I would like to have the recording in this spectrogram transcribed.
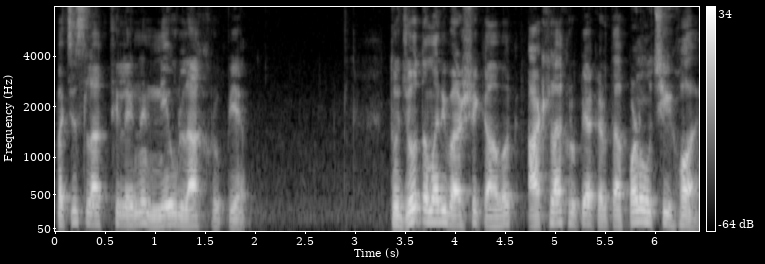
પચીસ લાખથી લઈને નેવું લાખ રૂપિયા. તો જો તમારી વાર્ષિક આવક આઠ લાખ રૂપિયા કરતાં પણ ઓછી હોય,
